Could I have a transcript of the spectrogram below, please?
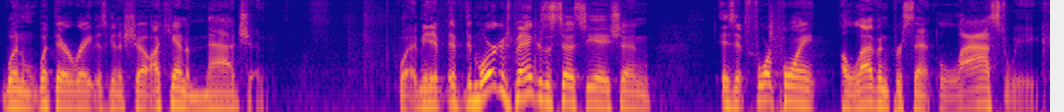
when what their rate is going to show. I can't imagine. What I mean, if, if the Mortgage Bankers Association is at 4.11% last week,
